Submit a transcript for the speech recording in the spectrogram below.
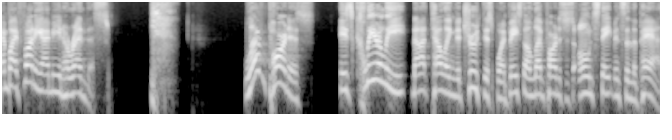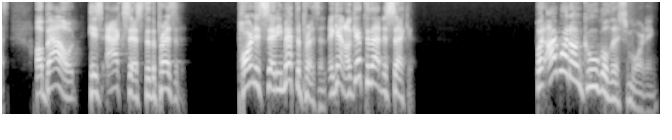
And by funny, I mean horrendous. Lev Parnas is clearly not telling the truth this point based on Lev Parnas' own statements in the past about his access to the president. Parnas said he met the president. Again, I'll get to that in a second. But I went on Google this morning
